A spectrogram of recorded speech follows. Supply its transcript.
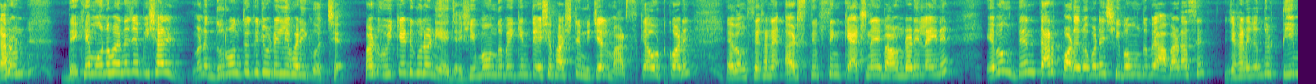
কারণ দেখে মনে হয় না যে বিশাল মানে দুরন্ত কিছু ডেলিভারি করছে। বাট উইকেটগুলো নিয়ে যায়। শিবম দুবে কিন্তু এসে ফার্স্টে মিচেল মার্সকে আউট করে এবং সেখানে অর্শদীপ সিং ক্যাচ নেয় বাউন্ডারি লাইনে এবং দেন তার পরের ওভারে শিবম দুবে আবার আসে, যেখানে কিন্তু টিম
